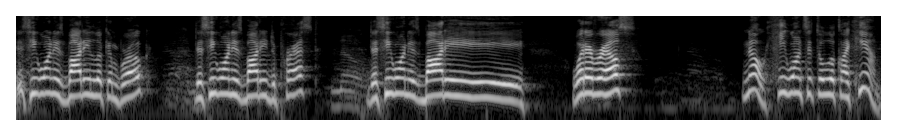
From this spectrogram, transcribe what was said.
Does he want his body looking broke? No. Does he want his body depressed? No. Does he want his body whatever else? No, he wants it to look like him.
